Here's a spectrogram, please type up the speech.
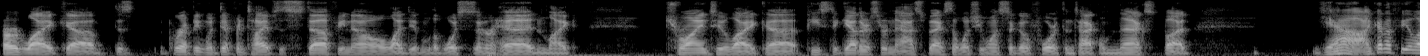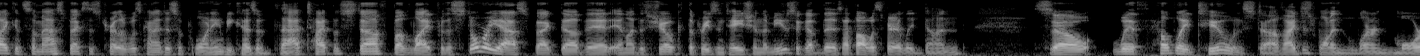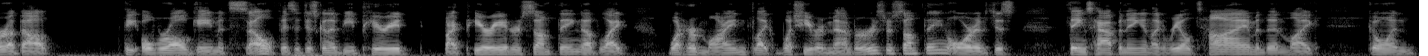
her like uh, just gripping with different types of stuff, you know, like dealing with the voices in her head and like trying to like uh, piece together certain aspects of what she wants to go forth and tackle next. But yeah, I kind of feel like in some aspects this trailer was kind of disappointing because of that type of stuff. But like for the story aspect of it and like the show, the presentation, the music of this, I thought was fairly done. So with Hellblade 2 and stuff, I just want to learn more about the overall game itself. Is it just going to be period by period or something of like what her mind, like what she remembers or something? Or it's just things happening in like real time and then like going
